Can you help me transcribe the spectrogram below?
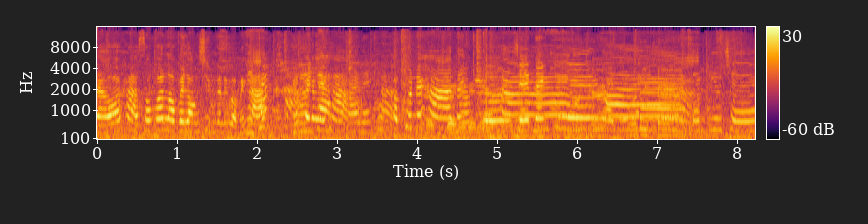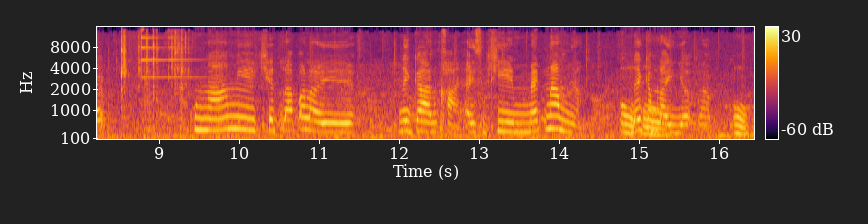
แล้วอะค่ะส้มว่าเราไปลองชิมกันดีกว่าไหมคะงั้นไปเลยค่ะไปเลยค่ะ ขอบคุณนะคะ thank you ค่ะเชฟ thank you ค่ะสวัสดีค่ะ thank you เชฟคุณน้ามีเคล็ดลับอะไรในการขายไอศครีมแมกนัมเนี่ย โอ้โหได้กำไรเยอะครับ โอ้โห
